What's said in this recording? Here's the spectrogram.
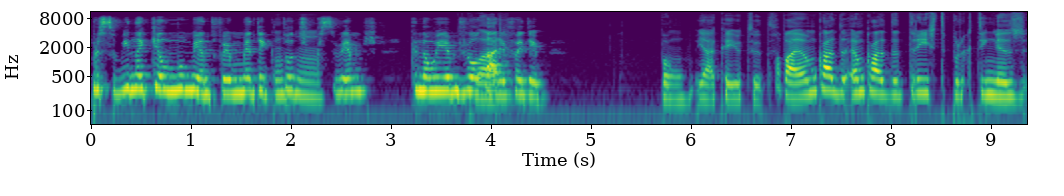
percebi naquele momento, foi o momento em que todos Uhum. percebemos que não íamos voltar, Claro. e foi tipo, Bom, já caiu tudo. Opa, é, um bocado, é um bocado triste porque tinhas,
